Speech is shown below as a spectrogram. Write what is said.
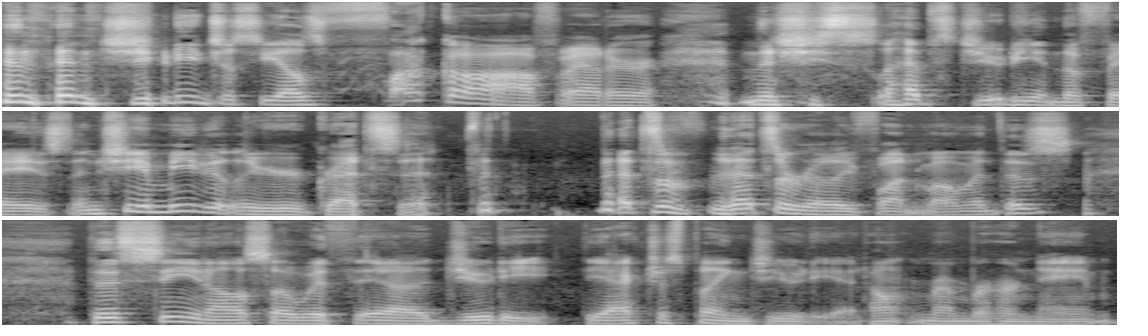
And then Judy just yells "fuck off" at her, and then she slaps Judy in the face, and she immediately regrets it. But that's a that's a really fun moment. This this scene also with uh, Judy, the actress playing Judy. I don't remember her name.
